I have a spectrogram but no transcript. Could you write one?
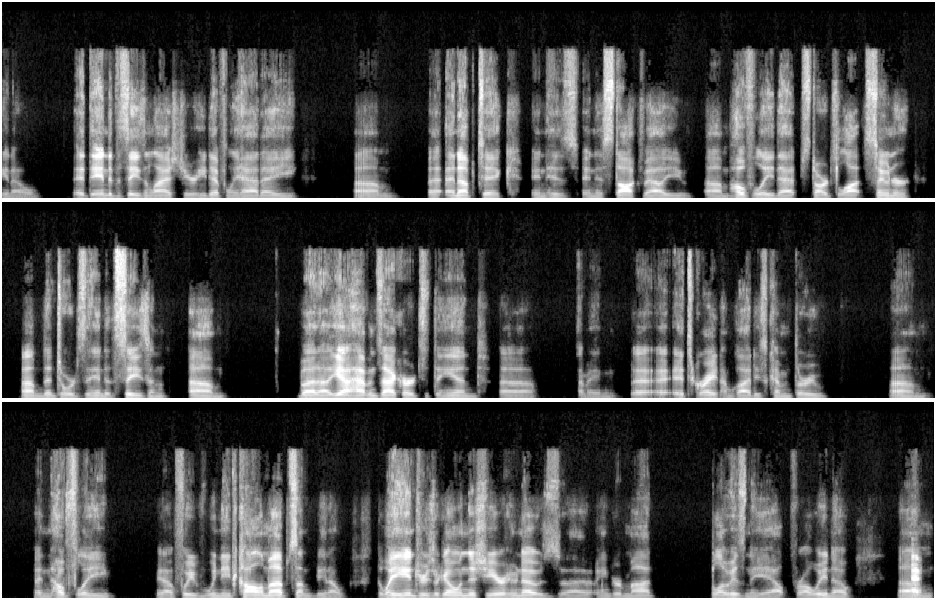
you know at the end of the season last year he definitely had a um an uptick in his in his stock value. Um, hopefully that starts a lot sooner um, than towards the end of the season. Um, but uh, yeah, having Zach Ertz at the end, uh, I mean, uh, it's great. I'm glad he's coming through, um, and hopefully, you know, if we we need to call him up, some you know, the way injuries are going this year, who knows? Uh, Engram might blow his knee out for all we know. have, um,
